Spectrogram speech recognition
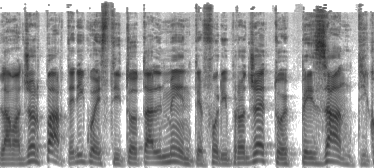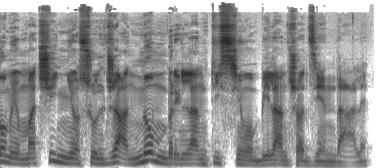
La maggior parte di questi totalmente fuori progetto e pesanti come un macigno sul già non brillantissimo bilancio aziendale.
